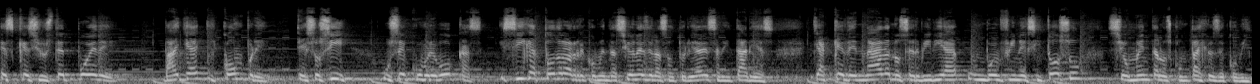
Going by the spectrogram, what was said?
es que si usted puede, vaya y compre. Eso sí, use cubrebocas y siga todas las recomendaciones de las autoridades sanitarias, ya que de nada nos serviría un buen fin exitoso si aumentan los contagios de COVID.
